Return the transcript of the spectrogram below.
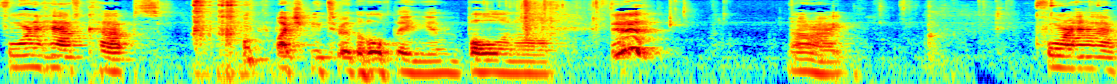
four and a half cups. Watch me throw the whole thing in, bowl and all. All right. Four and a, half,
